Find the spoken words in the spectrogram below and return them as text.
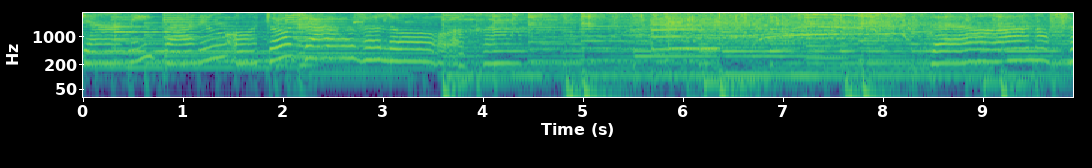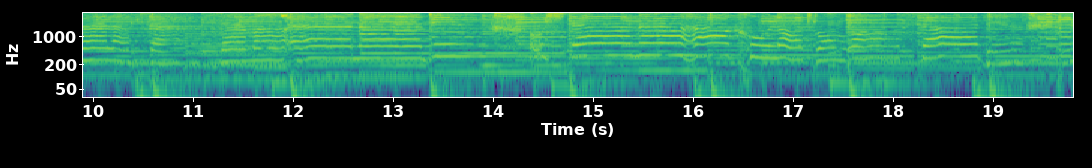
שאני בא לראות אותה ולא אחת. שערה נופלת צד, זה מראה נדים ושתינה הכחולות גומרות סדר היא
